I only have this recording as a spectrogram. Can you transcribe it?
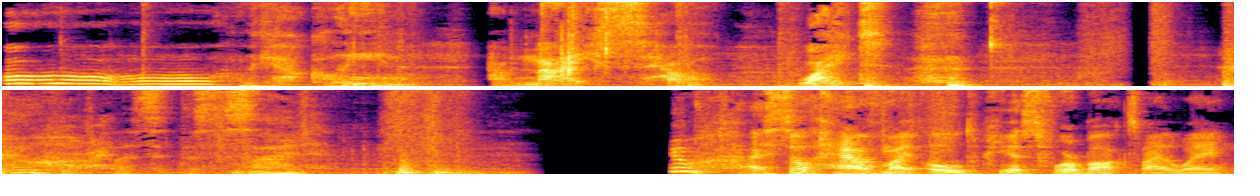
Oh! Look how clean, how nice, how white. Alright, let's set this aside. Whew. I still have my old PS4 box, by the way.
